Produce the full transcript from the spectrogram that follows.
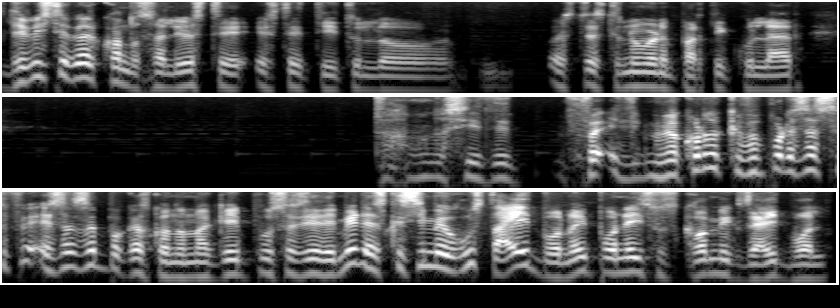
debiste ver cuando salió este, este título, este, este número en particular. todo el mundo así de, me acuerdo que fue por esas, esas épocas cuando McKay puso así de, mira, es que sí me gusta 8-Ball, ¿no? Y pone ahí sus cómics de 8-Ball.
